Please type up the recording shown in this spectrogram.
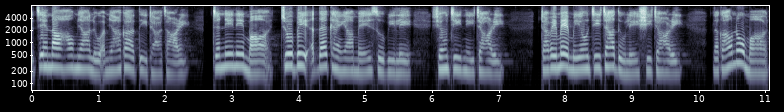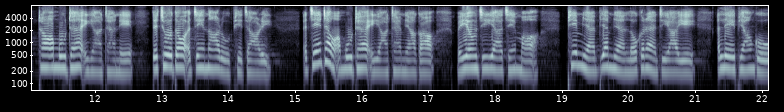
အကျဉ်းသားဟောင်းများလိုအများကသိထားကြတယ်ဒီနေ့နေ့မှာကျိုးပိတ်အသက်ခံရမယ်ဆိုပြီးလေယုံကြည်နေကြတယ်ဒါပေမဲ့မယုံကြည်ကြသူလည်းရှိကြတယ်၎င်းတို့မှာထောင်အမှုထမ်းအရာထမ်းနဲ့တချို့သောအကျဉ်းသားတို့ဖြစ်ကြတယ်အကျဉ်းထောင်အမှုထမ်းအရာထမ်းများကမယုံကြည်ရခြင်းမှာ ဖြစ်မြန်ပြက်မြန်လောကရန်တရားရဲ့အလေပြောင်းကို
